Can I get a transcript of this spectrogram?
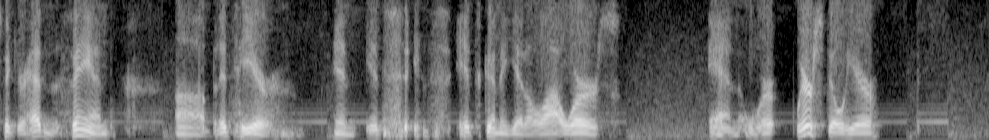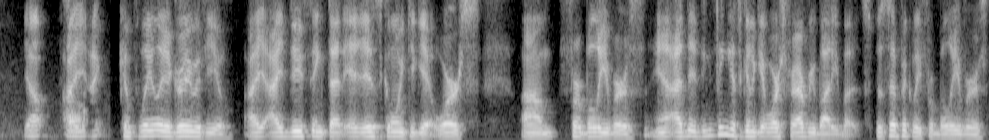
stick your head in the sand, uh, but it's here, and it's it's it's going to get a lot worse. And we're we're still here. Yep. I, I, completely agree with you. I, I do think that it is going to get worse um, for believers. And I think it's going to get worse for everybody, but specifically for believers,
